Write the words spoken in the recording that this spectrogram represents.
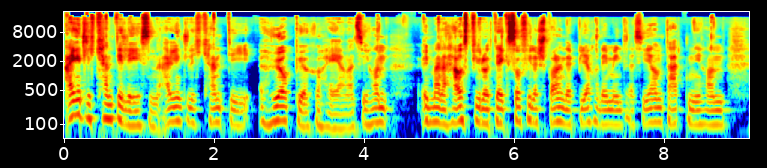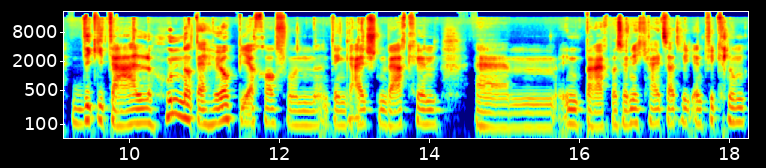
eigentlich kann die lesen, eigentlich kann die Hörbücher hören. Also ich habe in meiner Hausbibliothek so viele spannende Bücher, die mich interessieren hatten. Ich habe digital hunderte Hörbücher von den geilsten Werken ähm, im Bereich Persönlichkeitsentwicklung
